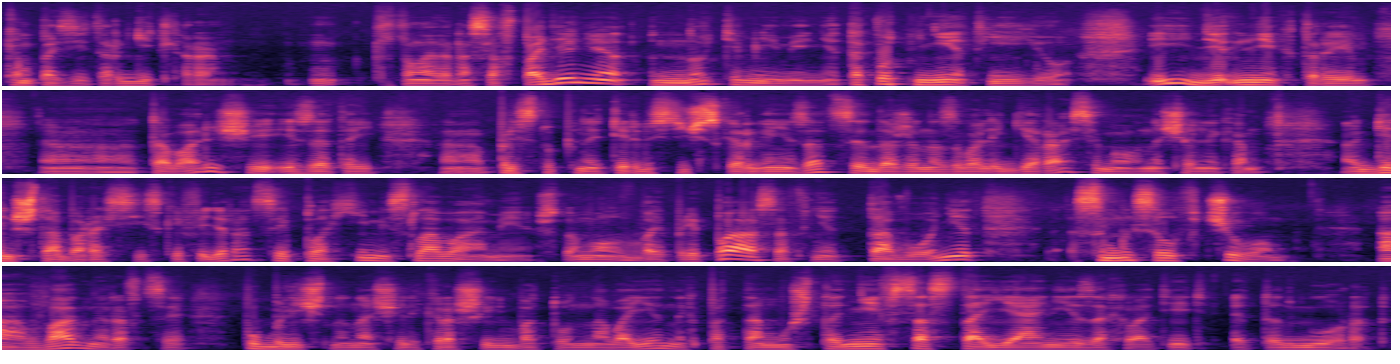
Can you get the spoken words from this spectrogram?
композитор Гитлера. Это, наверное, совпадение, но тем не менее. Так вот, нет ее. И некоторые э, товарищи из этой э, преступной террористической организации даже назвали Герасимова, начальника Генштаба Российской Федерации, плохими словами, что, мол, боеприпасов нет, того нет. Смысл в чем? А вагнеровцы публично начали крошить батон на военных, потому что не в состоянии захватить этот город.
